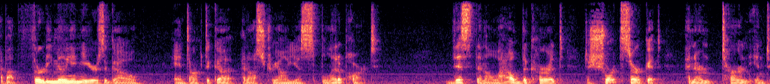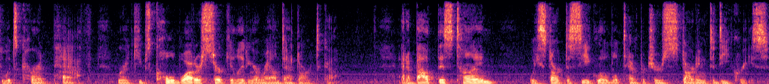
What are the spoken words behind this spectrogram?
about 30 million years ago, Antarctica and Australia split apart. This then allowed the current to short circuit and turn into its current path, where it keeps cold water circulating around Antarctica. At about this time, we start to see global temperatures starting to decrease.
